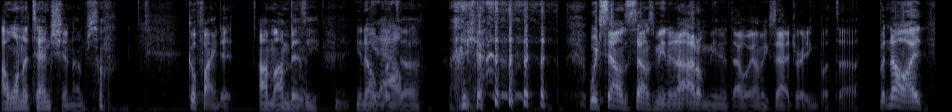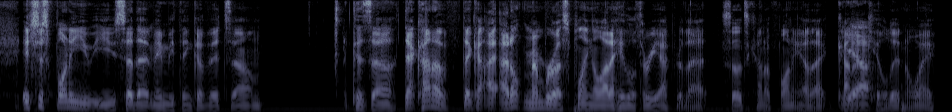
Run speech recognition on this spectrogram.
I want attention, I'm just go find it. I'm I'm busy, you know. Get but uh, which sounds sounds mean, and I don't mean it that way. I'm exaggerating, but uh, but no, I it's just funny you you said that. It made me think of it. Um, because uh, that kind of that ki- I, I don't remember us playing a lot of Halo Three after that, so it's kind of funny how that kind Yeah. of killed it in a way.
